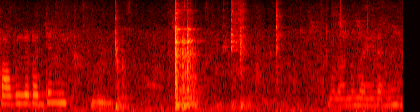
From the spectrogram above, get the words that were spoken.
towel rod yan eh. Hmm. Wala na mahina na eh.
